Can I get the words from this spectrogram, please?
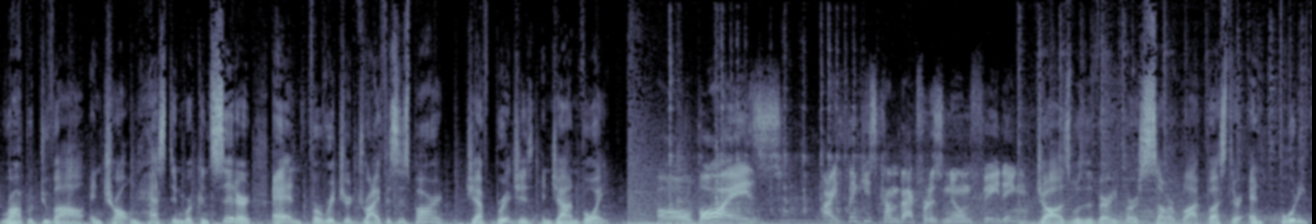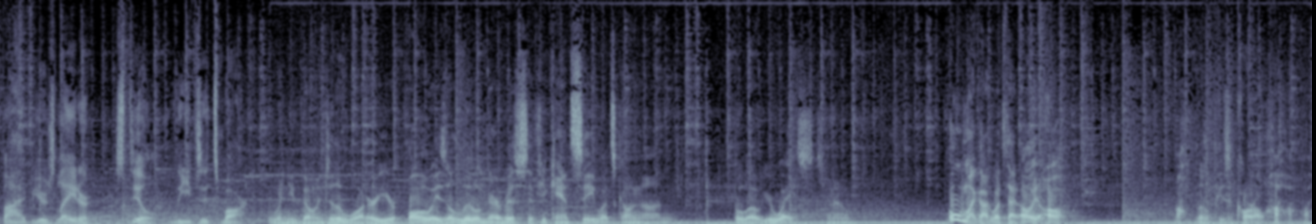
Robert Duvall and Charlton Heston were considered, and for Richard Dreyfuss's part, Jeff Bridges and Jon Voight. Oh, boys. I think he's come back for his noon feeding. Jaws was the very first summer blockbuster, and 45 years later, still leaves its mark. When you go into the water, you're always a little nervous if you can't see what's going on below your waist, you know. Oh my God, what's that? Oh, yeah, oh. Oh, little piece of coral. Ha ha ha.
